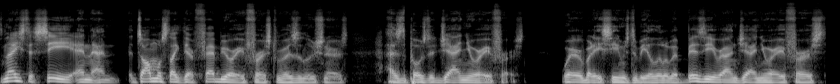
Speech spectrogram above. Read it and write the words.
it's nice to see, and and it's almost like they're February first resolutioners as opposed to January first, where everybody seems to be a little bit busy around January first.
